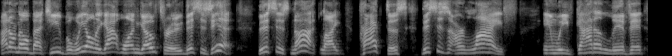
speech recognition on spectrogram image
I don't know about you, but we only got one go through. This is it. This is not like practice, this is our life. And we've got to live it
